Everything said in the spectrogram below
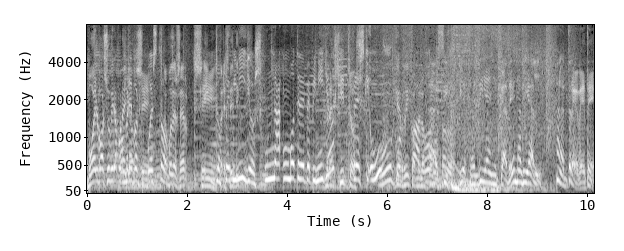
vuelvo a subir a por Hombre, ello. por supuesto. No puede ser. Sí. Los Imprescindible. pepinillos, una- un bote de pepinillos. Fresquitos. fresqui- Uh, Uf, qué por rico, me lo favor. como Así todo. empieza el día en Cadena Dial. Atrévete.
